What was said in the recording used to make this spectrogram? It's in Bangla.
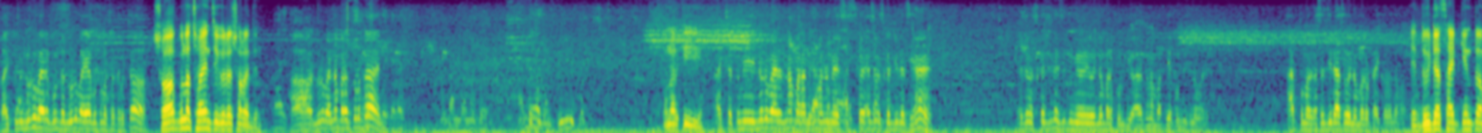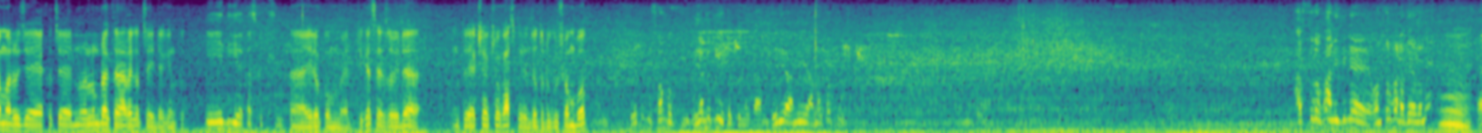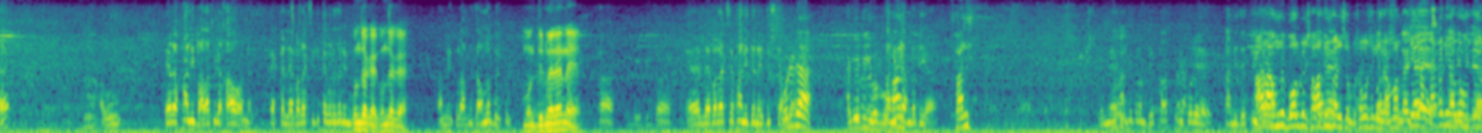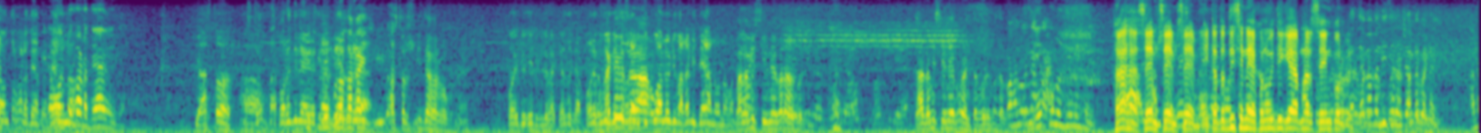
ভাই তুমি নুরু ভাইয়ের ফোন দাও নুরু ভাই তোমার সাথে বুঝছ? সবগুলা ছয় ইঞ্চি করে সরাই দেন। হ্যাঁ হ্যাঁ নুরু ভাই নাম্বার আছে তোমার ওনার কি? আচ্ছা তুমি নুরু ভাইয়ের নাম্বার আমি তোমার মেসেজ করে এস এম এস করে দিতেছি হ্যাঁ? এস এম এস করে দিতেছি তুমি ওই নাম্বারে ফোন দিও আর একটা নাম্বার দিয়ে ফোন দিয়েছিল আমার আর তোমার কাছে যেটা আছে ওই নাম্বারও ট্রাই করো দেখো এই দুইটা সাইড কিন্তু আমার ওই যে এক হচ্ছে নুর আলম ডাক্তার আর এক হচ্ছে এটা কিন্তু। এইদিকে কাজ করতেছেন। হ্যাঁ এরকম ঠিক আছে? তো এটা কিন্তু একশো একশো কাজ করেন যতটুকু সম্ভব। যেটুকু সম্ভব কি? হিরানো কি না কাম ধরে আমি আমার কত? আস্ত্র পানি দিলে অন্তর ফাটা দেওয়া যায় না? হুম। হ্যাঁ? আর এরা পানি বালা করে খাওয়া না। একটা লেবার রাখছে কিতা করে জানেন? কোন জায়গায় কোন জায়গায়? আমি কইলাম আপনি জানলো বই কই? মন্দির মেলে নে? হ্যাঁ হ্যাঁ লেবার রাখছে করি না খালি এটি করব পানি আমরা দিয়া। পানি আমি কইলাম যে কাজ তুমি করে পানি যেতে আর আপনি বলবেন সারাদিন পানি চলবে সমস্যা কি আছে? আমার টাকা- টাকা নিয়ে আলো দিলে অন্তর ফাটা দেয়া এটা অন্তর্পাটা দেয়া হয়ে যায়। কি আস্তর? পরে দিলে পৃথিবীর কোনো জায়গায় আস্তর ই দেখার পাবো না। আমি সিনে করা করি দাদ আমি চিনে করেন তারপরে কথা হ্যাঁ হ্যাঁ সেম সেম সেম এটা তো দিছে না এখন ওইদিকে আপনার সেম করবেন।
